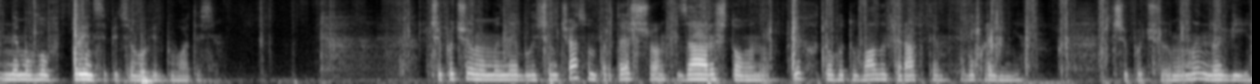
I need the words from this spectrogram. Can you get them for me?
не могло в принципі цього відбуватися. Чи почуємо ми найближчим часом про те, що заарештовано тих, хто готували теракти в Україні? Чи почуємо ми нові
